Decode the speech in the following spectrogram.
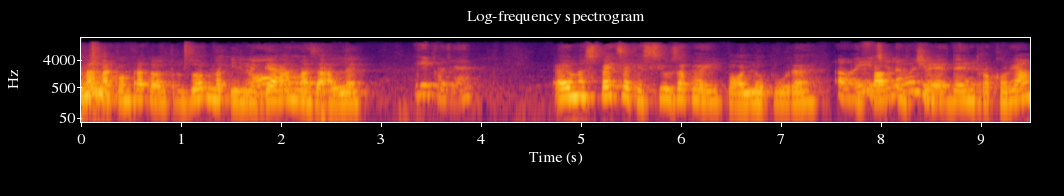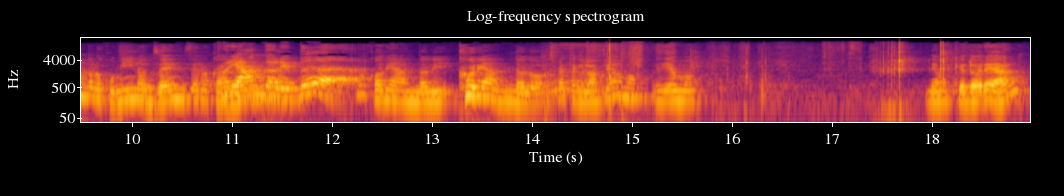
Mamma ha comprato l'altro giorno il No. garam masale. Che cos'è? È una spezia che si usa per il pollo pure. Oh, io ce Infatti la voglio c'è mettere. dentro coriandolo, comino, zenzero, cannella. Coriandoli, bleh. No, coriandoli, coriandolo. Aspetta che lo apriamo, vediamo. Vediamo che odore ha.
